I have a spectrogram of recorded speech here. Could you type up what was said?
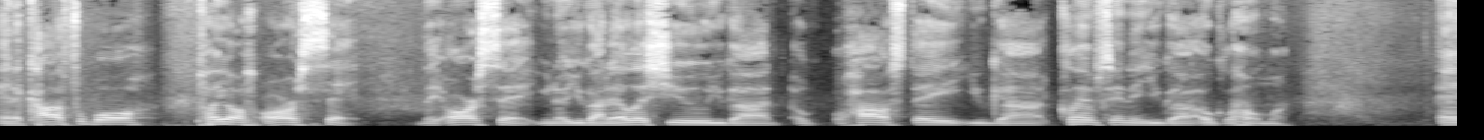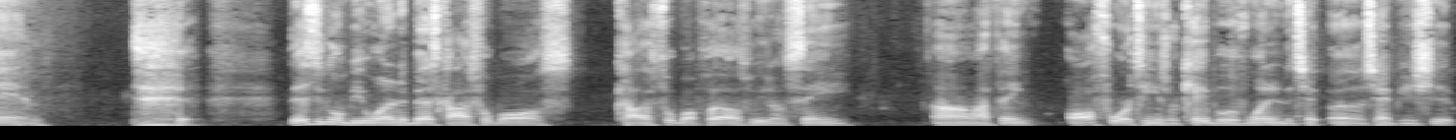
And the college football playoffs are set they are set. You know, you got LSU, you got Ohio State, you got Clemson, and you got Oklahoma. And this is going to be one of the best college footballs, college football playoffs we've done seen. Um, I think all four teams are capable of winning the cha- uh, championship.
